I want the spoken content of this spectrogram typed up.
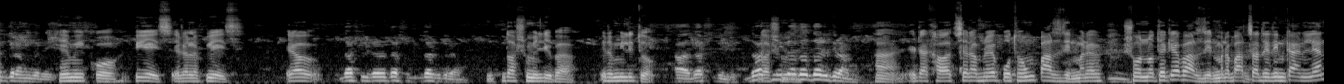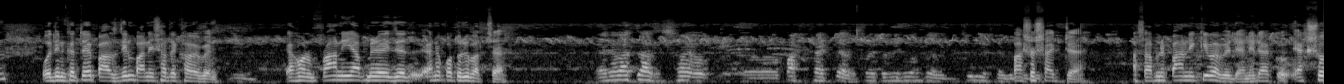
এক গ্রাম করে। হেমিকো পিএইচ এটা হলো পিএইচ। এটাও দশ লিটার দশ দশ গ্রাম। দশ মিলি বা এটা মিলি তো হ্যাঁ দশ মিলি। দশ মিলি। তো দশ গ্রাম। হ্যাঁ এটা খাওয়াচ্ছেন আপনি প্রথম পাঁচ দিন মানে। শূন্য থেকে পাঁচ দিন মানে বাচ্চা যেদিনকে আনলেন ওই দিন ক্ষেত্রে পাঁচ দিন পানির সাথে খাওয়াবেন। এখন প্রাণী আপনার এই যে এখানে কতটি বাচ্চা? আছে পাঁচশো ষাটটা আচ্ছা আপনি পানি কীভাবে দেন? এটা একশো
